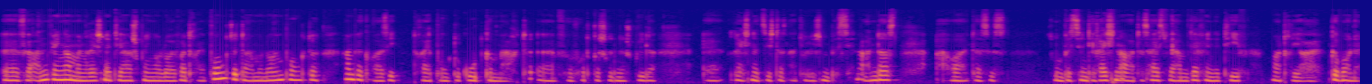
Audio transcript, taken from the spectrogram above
Äh, für Anfänger, man rechnet ja Springer, Läufer drei Punkte, Dame neun Punkte, haben wir quasi drei Punkte gut gemacht. Äh, für fortgeschrittene Spieler äh, rechnet sich das natürlich ein bisschen anders, aber das ist so ein bisschen die Rechenart. Das heißt, wir haben definitiv Material gewonnen.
